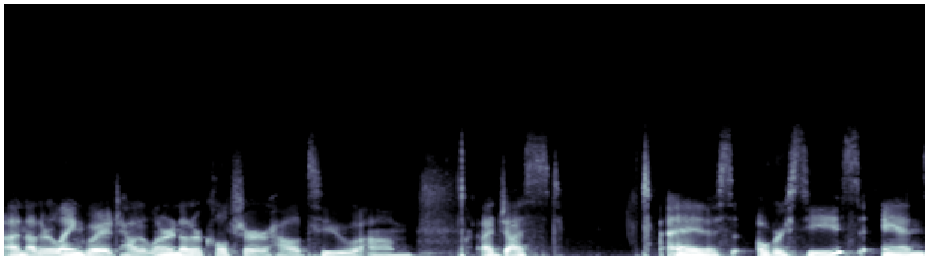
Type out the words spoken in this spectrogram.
another language, how to learn another culture, how to um, adjust as overseas. And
